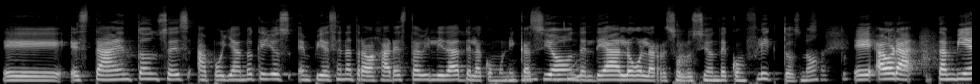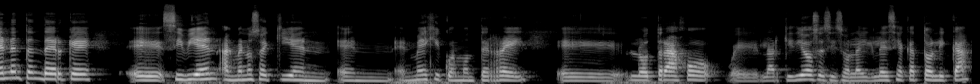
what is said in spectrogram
está entonces apoyando que ellos empiecen a trabajar esta habilidad de la comunicación, del diálogo, la resolución de conflictos, ¿no? Ahora, también entender que si bien, al menos aquí en, en, en México, en Monterrey, eh, lo trajo eh, la arquidiócesis o la iglesia católica,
